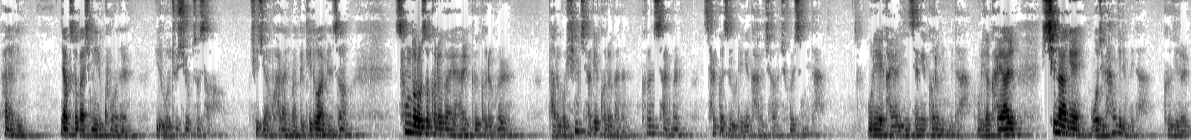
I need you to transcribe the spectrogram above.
하나님 약속하신 이 구원을 이루어 주시옵소서. 쉬지 않고 하나님 앞에 기도하면서 성도로서 걸어가야 할 그 걸음을 바르고 힘차게 걸어가는 그런 삶을 살 것을 우리에게 가르쳐 주고 있습니다. 우리의 가야 할 인생의 걸음입니다. 우리가 가야 할 신앙의 오직 한 길입니다. 그 길을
